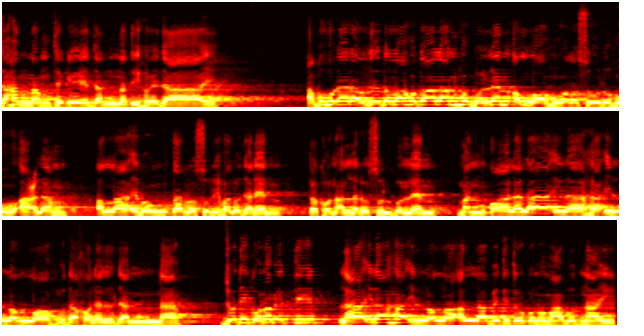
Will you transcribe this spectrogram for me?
জাহান্নাম থেকে জান্নাতি হয়ে যায়। আবু তাআলা আনহু বললেন, আল্লাহু রাসূলুহু আ'লাম। আল্লাহ এবং তার রসুলই ভালো জানেন। তখন আল্লাহ রসুল বললেন, মান ক্বালা লা ইলাহা ইল্লাল্লাহু দাখালাল জান্নাহ। যদি কোনো ব্যক্তি, লা ইলাহা ইল্লাল্লাহ, আল্লাহ ব্যতীত কোনো মাহবুদ নাই,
